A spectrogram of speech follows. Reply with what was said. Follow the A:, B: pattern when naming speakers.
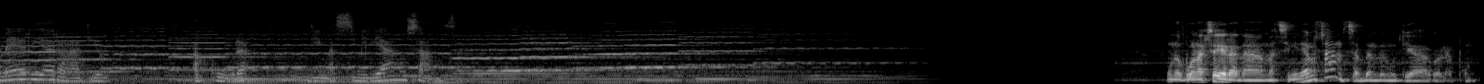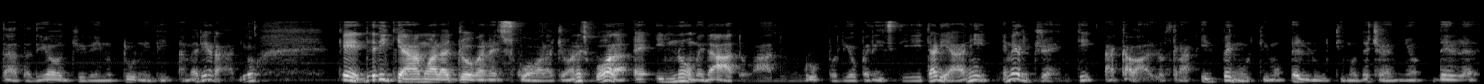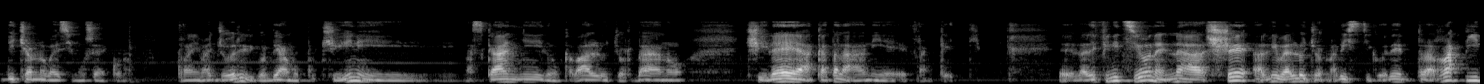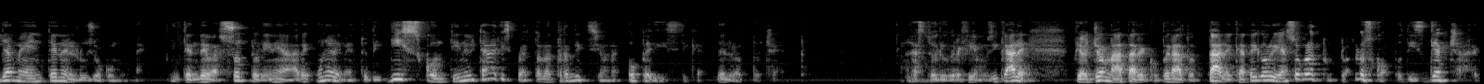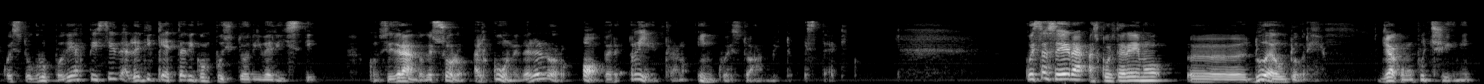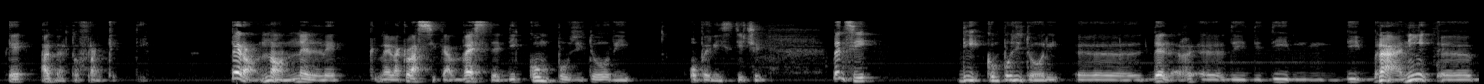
A: Ameria Radio, a cura di Massimiliano Sanza.
B: Una buonasera da Massimiliano Sanza, benvenuti a quella puntata di oggi dei notturni di Ameria Radio che dedichiamo alla Giovane Scuola. Giovane Scuola è il nome dato ad gruppo di operisti italiani emergenti a cavallo tra il penultimo e l'ultimo decennio del XIX secolo. Tra i maggiori ricordiamo Puccini, Mascagni, Cavallo, Giordano, Cilea, Catalani e Franchetti. Eh, la definizione nasce a livello giornalistico ed entra rapidamente nell'uso comune. Intendeva sottolineare un elemento di discontinuità rispetto alla tradizione operistica dell'Ottocento. La storiografia musicale più aggiornata ha recuperato tale categoria soprattutto allo scopo di sganciare questo gruppo di artisti dall'etichetta di compositori veristi, considerando che solo alcune delle loro opere rientrano in questo ambito estetico. Questa sera ascolteremo eh, due autori, Giacomo Puccini e Alberto Franchetti, però non nelle, nella classica veste di compositori operistici, bensì di compositori eh, del, eh, di, di, di, brani eh,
